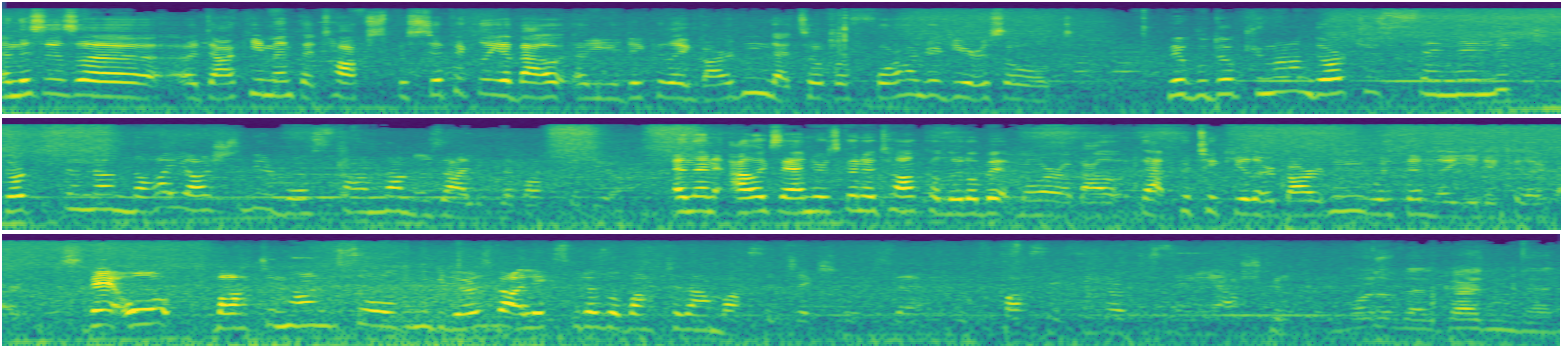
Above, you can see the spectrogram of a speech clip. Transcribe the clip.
And this is a, a document that talks specifically about a Yedikule garden that's over 400 years old. Ve bu doküman 400 senelik, 400 seneden daha yaşlı bir bostandan özellikle bahsediyor. And then Alexander's going to talk a little bit more about that particular garden within the Yedikule Gardens. Ve o bahçenin hangisi olduğunu biliyoruz ve Alex biraz o bahçeden bahsedecek şimdi bize. Bahsettiği 400 seneyi aşkın. One of that garden that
